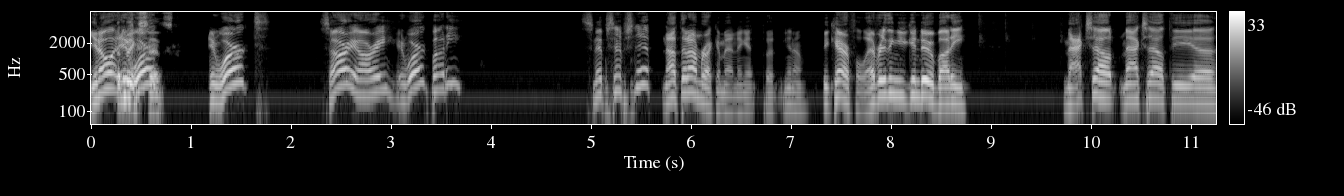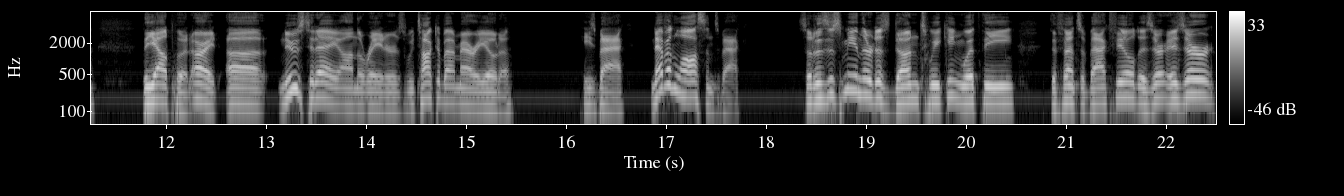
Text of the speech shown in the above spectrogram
You know what? That It worked. sense. It worked. Sorry, Ari. It worked, buddy. Snip, snip, snip. Not that I'm recommending it, but you know, be careful. Everything you can do, buddy. Max out, max out the uh, the output. All right. Uh, news today on the Raiders. We talked about Mariota. He's back. Nevin Lawson's back. So does this mean they're just done tweaking with the defensive backfield? Is there is there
